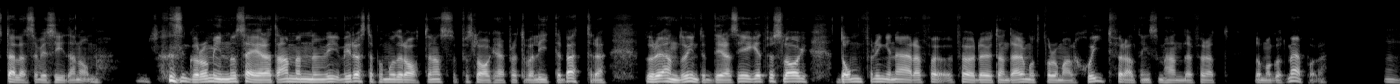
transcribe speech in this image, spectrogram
ställa sig vid sidan om. Går de in och säger att ah, men vi, vi röstar på Moderaternas förslag här för att det var lite bättre, då är det ändå inte deras eget förslag. De får ingen ära för, för det, utan däremot får de all skit för allting som händer för att de har gått med på det. Mm.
